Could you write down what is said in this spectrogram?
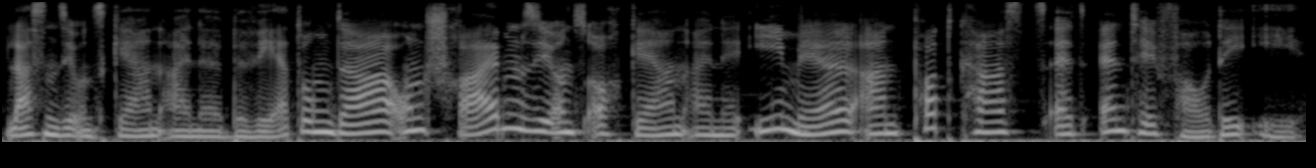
Lassen Sie uns gern eine Bewertung da und schreiben Sie uns auch gern eine E-Mail an podcasts.ntv.de.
